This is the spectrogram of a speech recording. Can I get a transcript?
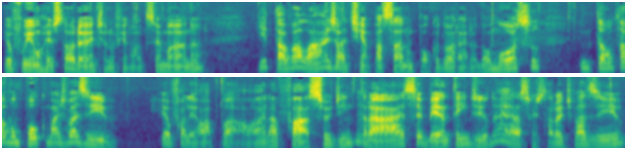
Eu fui a um restaurante no final de semana e estava lá, já tinha passado um pouco do horário do almoço, então estava um pouco mais vazio. E eu falei, ó, pô, a hora fácil de entrar, ser bem atendido é essa, restaurante vazio,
